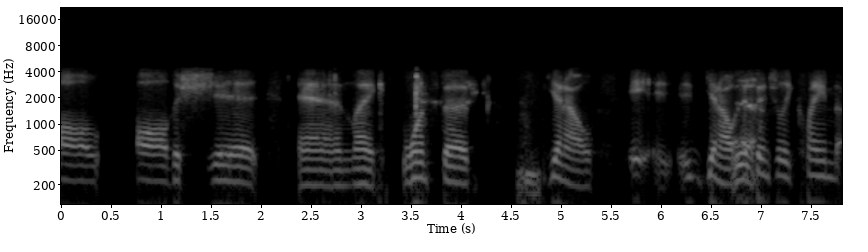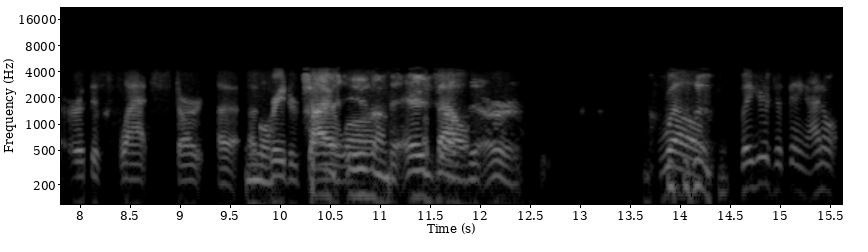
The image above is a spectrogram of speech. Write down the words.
all all the shit and like wants to, you know, i i you know, Yeah. essentially claim the Earth is flat to start a, a Well, greater China dialogue. is on the edge about- of the earth. Well, but here's the thing: I don't,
